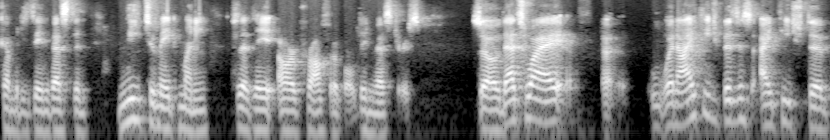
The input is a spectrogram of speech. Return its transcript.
companies they invest in need to make money so that they are profitable, the investors. So that's why uh, when I teach business, I teach the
